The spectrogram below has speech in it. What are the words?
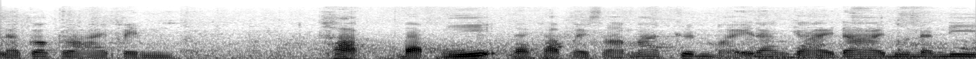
แล้วก็กลายเป็น หักแบบนี้นะครับไม่สามารถเคลื่อนไหวร่างกายได้นู่นนั่นนี่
